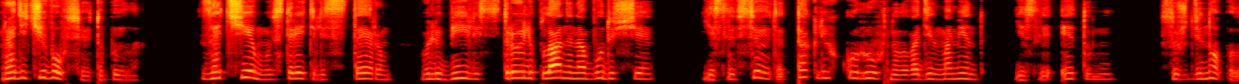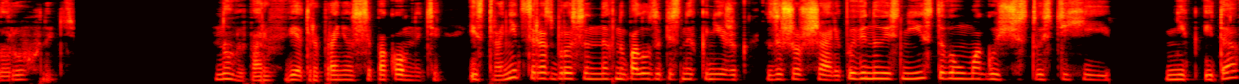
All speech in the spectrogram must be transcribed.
«Ради чего все это было? Зачем мы встретились с Тером, влюбились, строили планы на будущее, если все это так легко рухнуло в один момент, если этому суждено было рухнуть?» Новый порыв ветра пронесся по комнате, и страницы разбросанных на полу записных книжек зашуршали, повинуясь неистовому могуществу стихии. Ник и Дав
